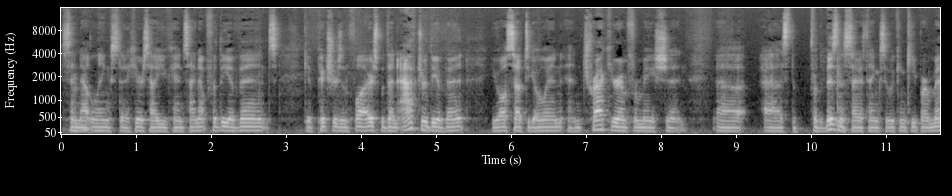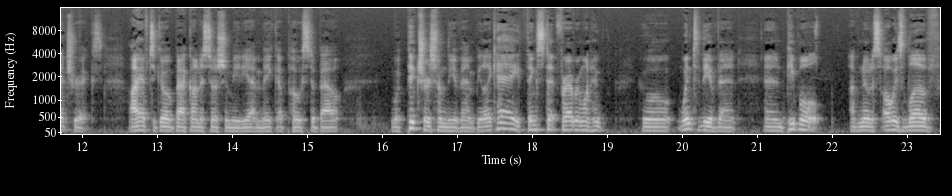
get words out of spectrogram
send out links to here's how you can sign up for the event, give pictures and flyers. But then after the event, you also have to go in and track your information uh, as the for the business side of things, so we can keep our metrics. I have to go back onto social media and make a post about with pictures from the event. Be like, hey, thanks to, for everyone who who went to the event. And people I've noticed always love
